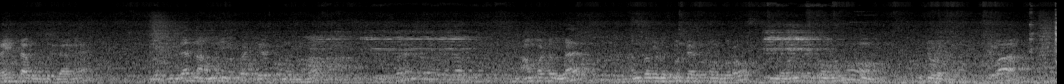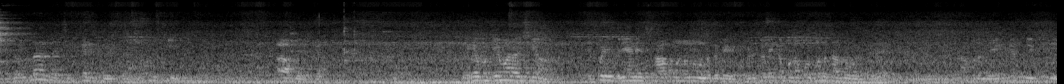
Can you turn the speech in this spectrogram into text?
ரைட்டாக கொடுத்துருக்காங்க. இதை நாம் இப்போ டேஸ்ட் பண்ணுறோம் இப்போ நான் மட்டும் இல்லை நண்பர்களுக்கும் டேஸ்ட் பண்ணுறோம் போகிறோம் இந்த வந்திருக்கவங்களும் விட்டு விடணும் ஓகேவா? முதல்ல அந்த சிக்கன் பீஸ் சுருக்கி அப்படி இருக்கு மிக முக்கியமான விஷயம் எப்படி பிரியாணி சாப்பிடணும்னு ஒன்று இருக்கு விடுதலை கம்மனை போட்டு சாப்பிடுவது அப்புறம் இந்த எக்கு தூக்கி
